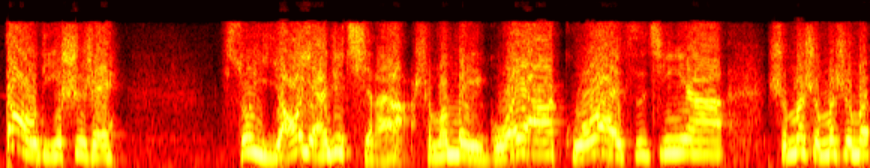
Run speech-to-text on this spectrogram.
到底是谁？所以谣言就起来了，什么美国呀、国外资金呀，什么什么什么，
